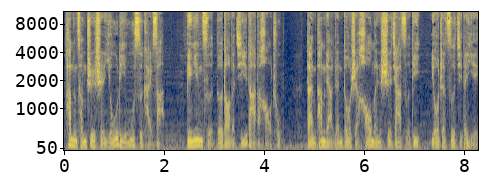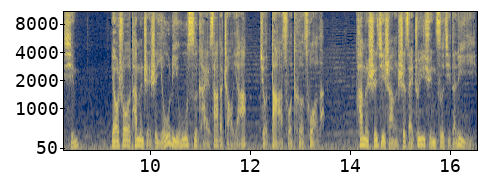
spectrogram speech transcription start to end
他们曾支持尤利乌斯·凯撒，并因此得到了极大的好处。但他们两人都是豪门世家子弟，有着自己的野心。要说他们只是尤利乌斯·凯撒的爪牙，就大错特错了。他们实际上是在追寻自己的利益，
